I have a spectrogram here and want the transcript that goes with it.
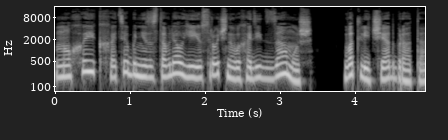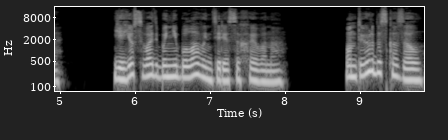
Но Хейг хотя бы не заставлял ее срочно выходить замуж, в отличие от брата. Ее свадьба не была в интересах Эвана. Он твердо сказал.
